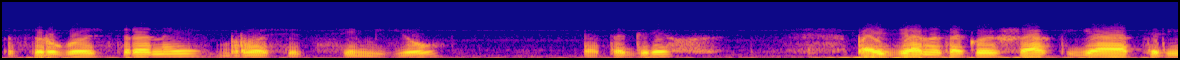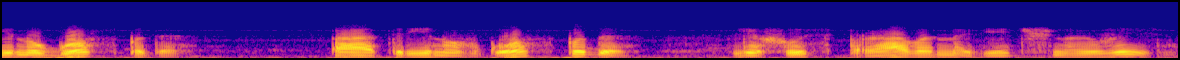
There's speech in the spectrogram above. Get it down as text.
С другой стороны, бросить семью — это грех. Пойдя на такой шаг, я отрину Господа, а отринув Господа, лишусь права на вечную жизнь.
